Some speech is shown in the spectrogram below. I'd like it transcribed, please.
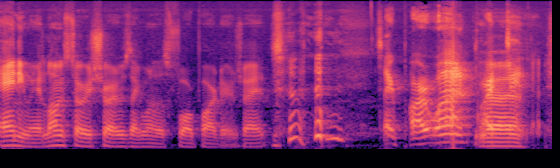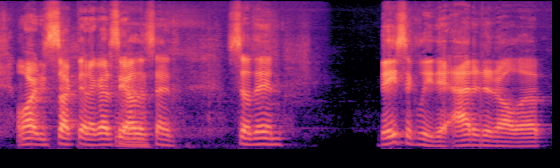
Anyway, long story short, it was like one of those four parters, right? it's like part one, part Yeah. two. I'm already sucked in. I got to see how this ends. So then basically they added it all up.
